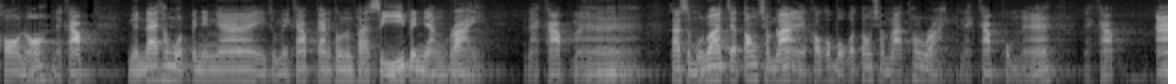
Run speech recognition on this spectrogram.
ข้อเนาะนะครับเงินได้ทั้งหมดเป็นยังไงถูกไหมครับการคำนวณภาษีเป็นอย่างไรนะครับมาถ้าสมมุติว่าจะต้องชำระเนี่ยเขาก็บอกว่าต้องชำระเท่าไหร่นะครับผมนะนะครับอะ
